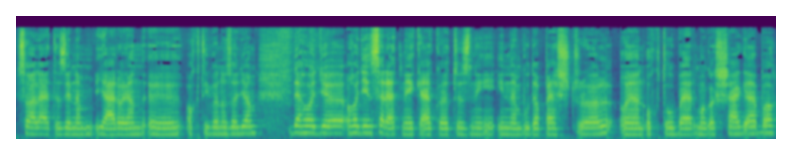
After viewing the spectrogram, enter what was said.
szóval lehet ezért nem jár olyan ö, aktívan az agyam, de hogy, ö, hogy én szeretnék elköltözni innen Budapestről olyan október magasságába,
